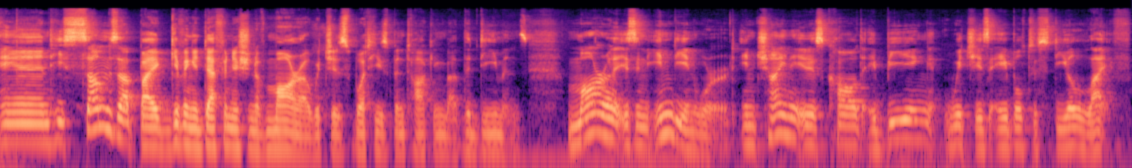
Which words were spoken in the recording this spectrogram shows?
And he sums up by giving a definition of Mara, which is what he's been talking about the demons. Mara is an Indian word. In China, it is called a being which is able to steal life.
